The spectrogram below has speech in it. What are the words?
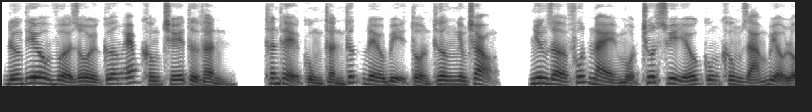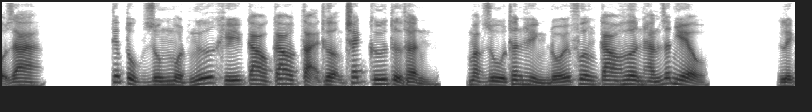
Đường tiêu vừa rồi cưỡng ép khống chế tử thần, thân thể cùng thần thức đều bị tổn thương nghiêm trọng, nhưng giờ phút này một chút suy yếu cũng không dám biểu lộ ra. Tiếp tục dùng một ngữ khí cao cao tại thượng trách cứ tử thần, mặc dù thân hình đối phương cao hơn hắn rất nhiều. Lịch.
